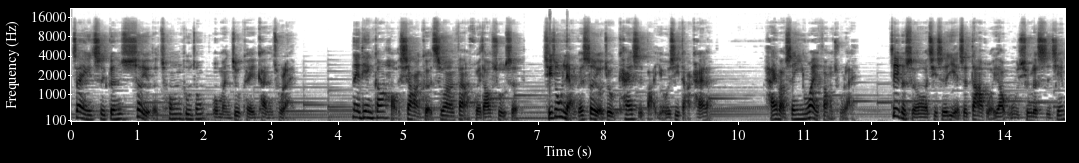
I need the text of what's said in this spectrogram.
在一次跟舍友的冲突中，我们就可以看得出来。那天刚好下课吃完饭回到宿舍，其中两个舍友就开始把游戏打开了，还把声音外放出来。这个时候其实也是大伙要午休的时间，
